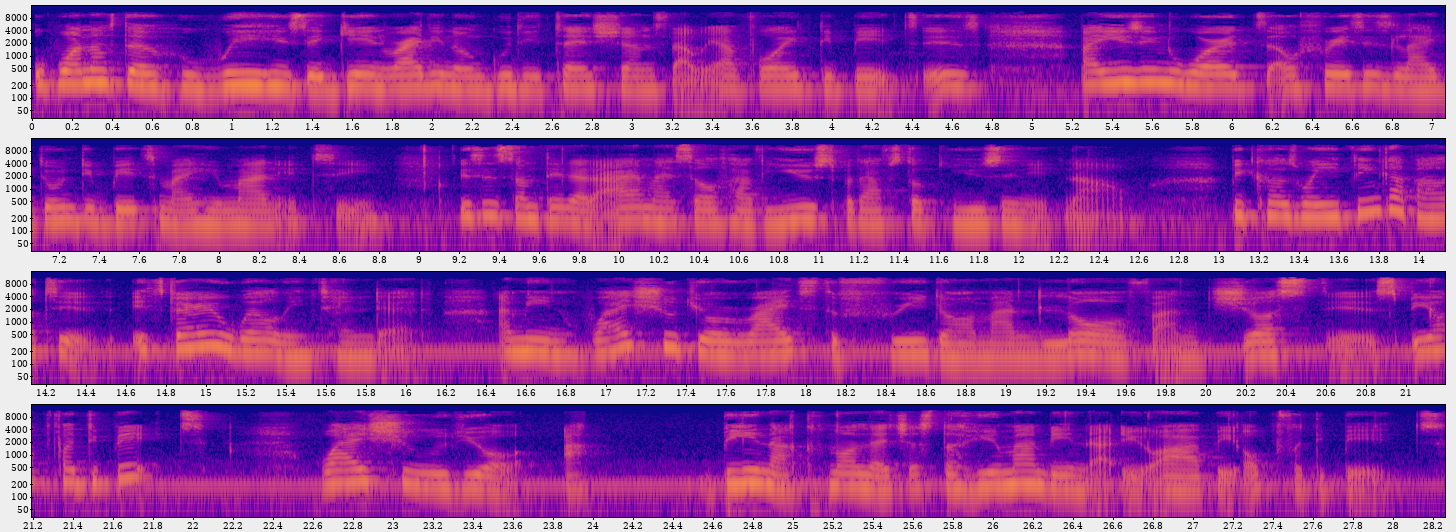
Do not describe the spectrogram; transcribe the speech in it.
one of the ways, again, riding on good intentions that we avoid debates is by using words or phrases like, don't debate my humanity. This is something that I myself have used, but I've stopped using it now. Because when you think about it, it's very well intended. I mean, why should your rights to freedom and love and justice be up for debate? Why should your being acknowledged as the human being that you are be up for debate?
